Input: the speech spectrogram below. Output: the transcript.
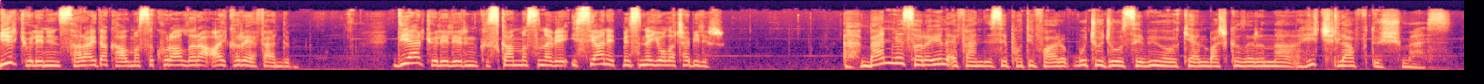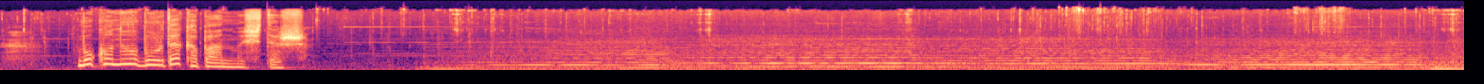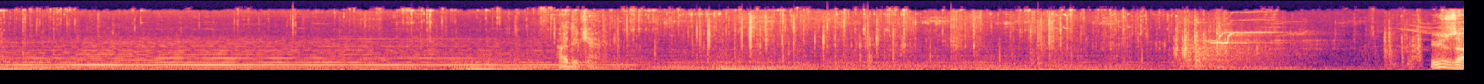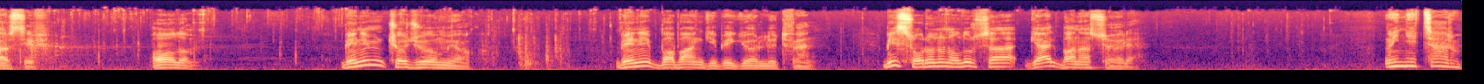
Bir kölenin sarayda kalması kurallara aykırı efendim. Diğer kölelerin kıskanmasına ve isyan etmesine yol açabilir. Ben ve sarayın efendisi Potifar bu çocuğu seviyorken başkalarına hiç laf düşmez. Bu konu burada kapanmıştır. Hadi gel. Yüzarsif. Oğlum. Benim çocuğum yok. Beni baban gibi gör lütfen. Bir sorunun olursa gel bana söyle. Minnettarım.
